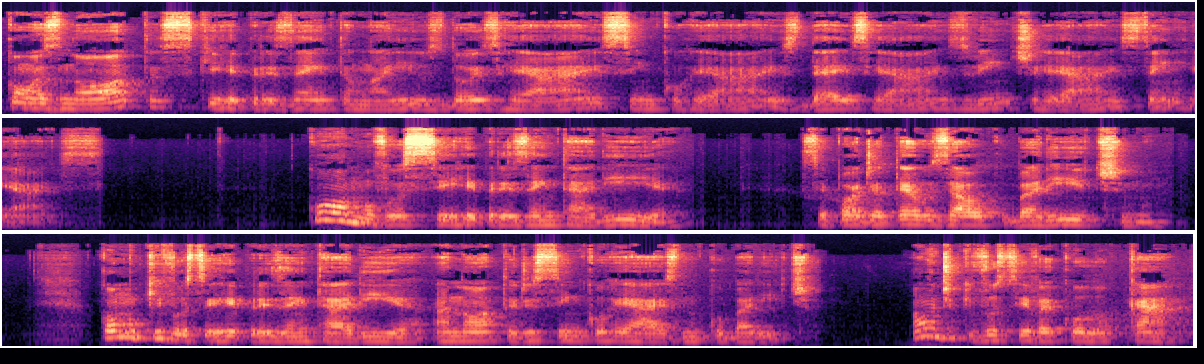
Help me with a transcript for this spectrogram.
com as notas, que representam aí os dois reais, cinco reais, dez reais, vinte reais, cem reais. Como você representaria? Você pode até usar o cubaritmo como que você representaria a nota de cinco reais no cubaritmo? Onde que você vai colocar?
